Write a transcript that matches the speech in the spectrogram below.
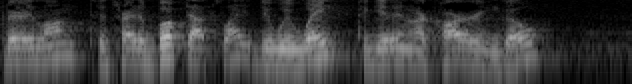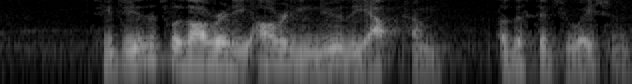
very long to try to book that flight? Do we wait to get in our car and go? See, Jesus was already already knew the outcome of the situation.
